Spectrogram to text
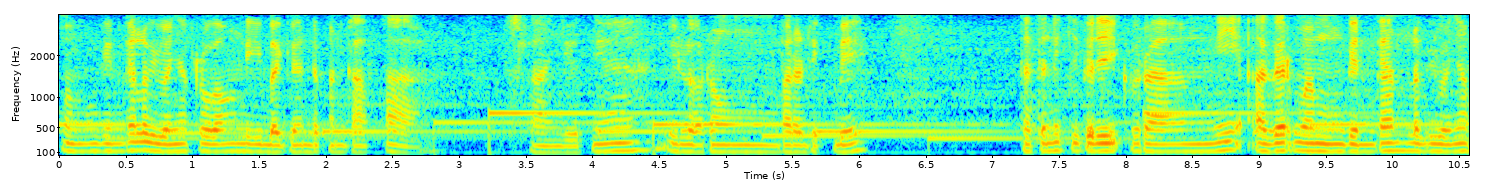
memungkinkan lebih banyak ruang di bagian depan kapal Selanjutnya di lorong pada dek B, Titanic juga dikurangi agar memungkinkan lebih banyak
